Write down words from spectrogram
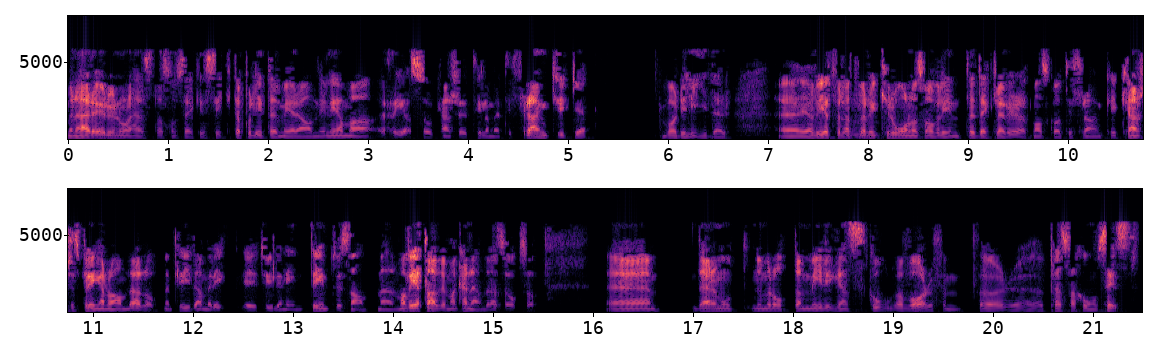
Men här är det några hästar som säkert siktar på lite mer angenäma resor. Kanske till och med till Frankrike. Vad det lider. Eh, jag vet väl att Verre Kronos har väl inte deklarerat att man ska till Frankrike. Kanske springa några andra lopp. Men Prix d'Amérique är tydligen inte intressant. Men man vet aldrig, man kan ändra sig också. Eh, däremot nummer åtta, Milligan School. Vad var det för, för prestation sist?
